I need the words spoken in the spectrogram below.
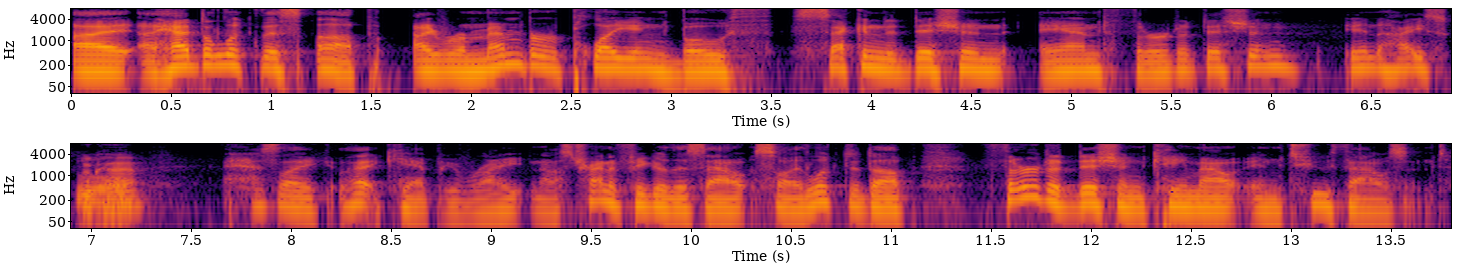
I, I had to look this up. I remember playing both second edition and third edition in high school. Okay. I was like, that can't be right. And I was trying to figure this out. So I looked it up. Third edition came out in 2000.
